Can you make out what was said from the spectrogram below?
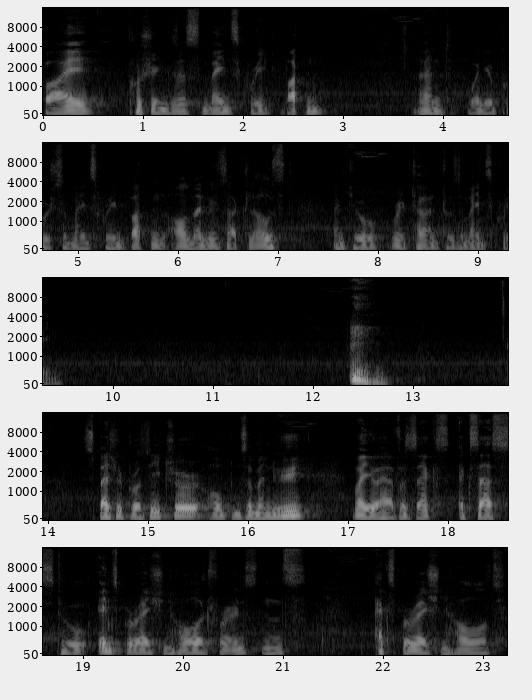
by pushing this main screen button. And when you push the main screen button, all menus are closed and you return to the main screen. Special procedure opens a menu where you have access to inspiration hold, for instance, expiration hold,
